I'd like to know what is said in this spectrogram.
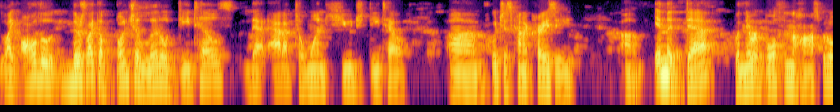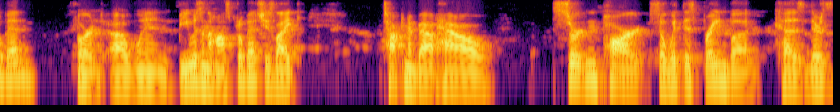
like all the there's like a bunch of little details that add up to one huge detail um, which is kind of crazy. Um, in the death when they were both in the hospital bed or uh, when b was in the hospital bed she's like talking about how certain part so with this brain bug because there's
